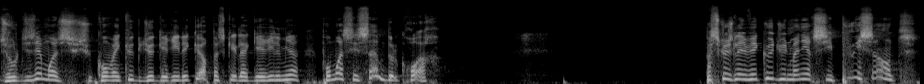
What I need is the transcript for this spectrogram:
Je vous le disais, moi, je suis convaincu que Dieu guérit les cœurs parce qu'il a guéri le mien. Pour moi, c'est simple de le croire. Parce que je l'ai vécu d'une manière si puissante.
